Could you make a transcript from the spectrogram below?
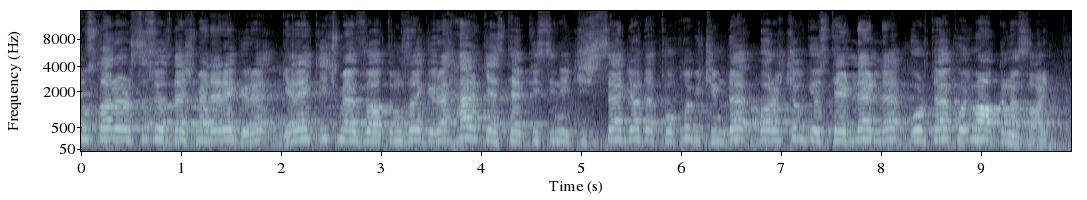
uluslararası sözleşmelere göre, gerek iç mevzuatımıza göre herkes tepkisini kişisel ya da toplu biçimde barışçıl gösterilerle ortaya koyma hakkına sahiptir.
